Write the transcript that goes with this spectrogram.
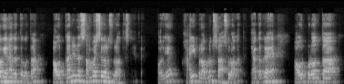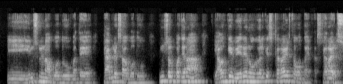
ಆಗಿ ಏನಾಗುತ್ತೆ ಗೊತ್ತಾ? ಅವ್ರ ಕಣ್ಣಿನ ಸಮಸ್ಯೆಗಳು ಶುರು ಆಗ್ತದೆ ಸ್ನೇಹಿತರೆ. ಅವ್ರಿಗೆ ಹೈ ಪ್ರಾಬ್ಲಮ್ ಶುರು ಆಗುತ್ತೆ. ಯಾಕಂದ್ರೆ ಅವ್ರು ಕೊಡುವಂತ ಈ ಇನ್ಸುಲಿನ್ ಆಗ್ಬೋದು, ಮತ್ತೆ ಟ್ಯಾಬ್ಲೆಟ್ಸ್ ಆಗ್ಬೋದು, ಇನ್ನು ಸ್ವಲ್ಪ ಜನ ಯಾವ್ದಿಗೆ ಬೇರೆ ರೋಗಗಳಿಗೆ ಸ್ಟೆರಾಯ್ಡ್ಸ್ ತಗೊಂತಾ ಇರ್ತಾರೆ ಸ್ಟೆರಾಯ್ಡ್ಸ್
